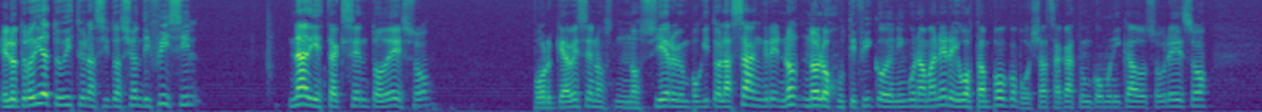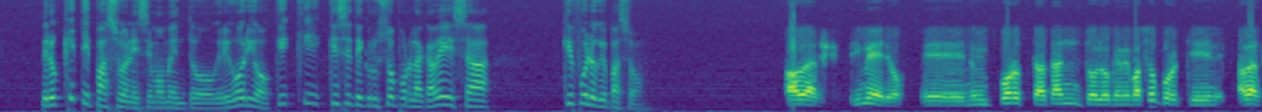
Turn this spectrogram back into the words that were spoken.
el otro día tuviste una situación difícil, nadie está exento de eso, porque a veces nos, nos sirve un poquito la sangre, no, no lo justifico de ninguna manera y vos tampoco, porque ya sacaste un comunicado sobre eso. Pero ¿qué te pasó en ese momento, Gregorio? ¿Qué, qué, qué se te cruzó por la cabeza? ¿Qué fue lo que pasó? A ver, primero, eh, no importa tanto lo que me pasó porque, a ver,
